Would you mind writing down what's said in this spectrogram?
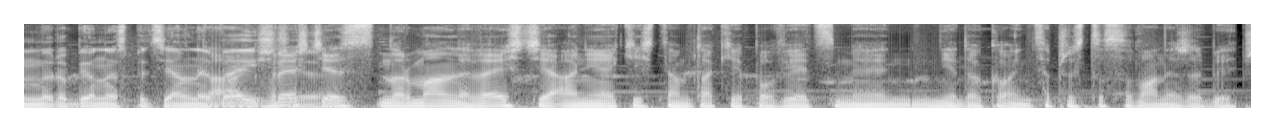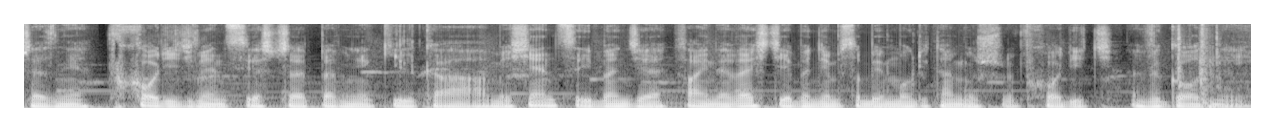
robione specjalne tak, wejście. wreszcie jest normalne wejście, a nie jakieś tam takie powiedzmy nie do końca przystosowane, żeby przez nie wchodzić, więc jeszcze pewnie kilka miesięcy i będzie fajne wejście i będziemy sobie mogli tam już wchodzić wygodniej.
